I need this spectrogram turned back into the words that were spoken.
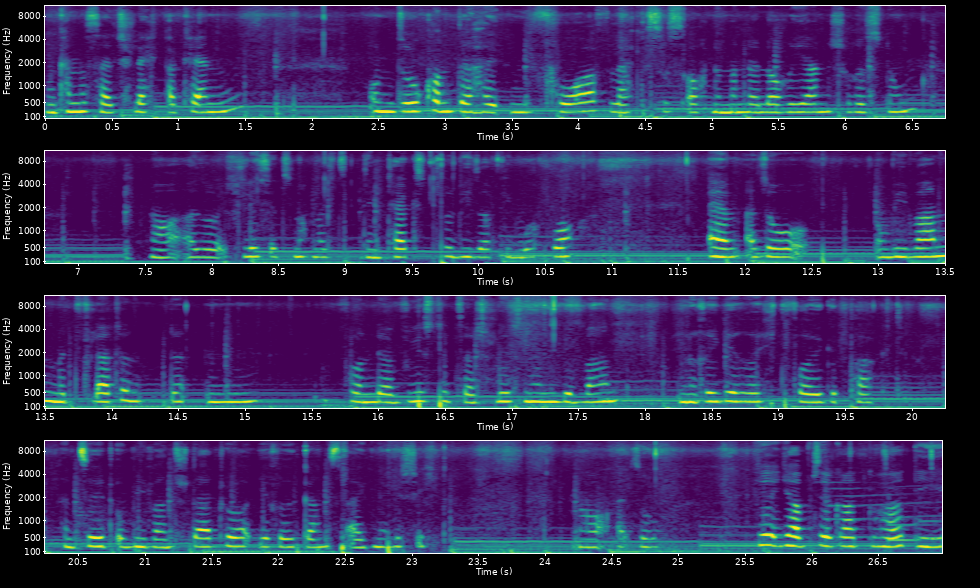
Man kann das halt schlecht erkennen. Und so kommt er halt nie vor. Vielleicht ist es auch eine mandalorianische Rüstung. Ja, also ich lese jetzt nochmal den Text zu dieser Figur vor. Ähm, also, wir waren mit flatternden, von der Wüste zerschlissenen Gewand und regelrecht vollgepackt. Erzählt Obi-Wans Statue ihre ganz eigene Geschichte. Genau, also, hier, ihr habt es ja gerade gehört, die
